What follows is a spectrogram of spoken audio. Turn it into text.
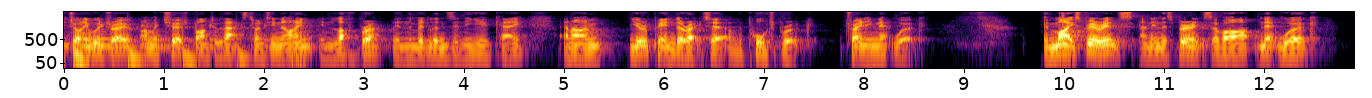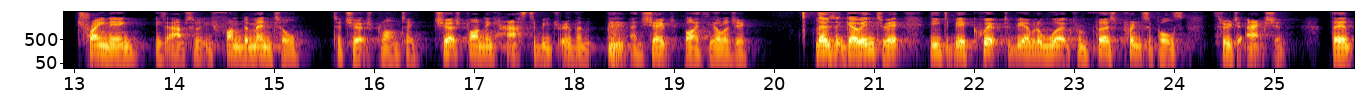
Johnny Woodrow. I'm a church planter with Acts 29 in Loughborough in the Midlands in the UK, and I'm European Director of the Porterbrook Training Network. In my experience and in the experience of our network, training is absolutely fundamental to church planting. Church planting has to be driven and shaped by theology. Those that go into it need to be equipped to be able to work from first principles through to action. They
